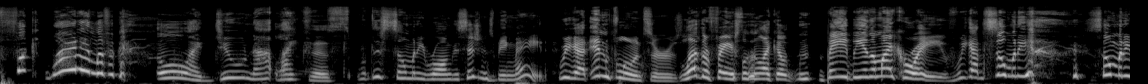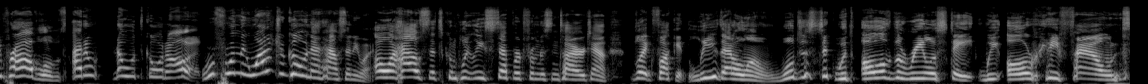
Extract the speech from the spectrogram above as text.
a fuck. Why are they living? Oh, I do not like this. Well, There's so many wrong decisions being made. We got influencers, Leatherface looking like a baby in the microwave. We got so many, so many problems. I don't know what's going on. We're for one why did you go in that house anyway? Oh, a house that's completely separate from this entire town. Like, fuck it, leave that alone. We'll just stick with all of the real estate we already found.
